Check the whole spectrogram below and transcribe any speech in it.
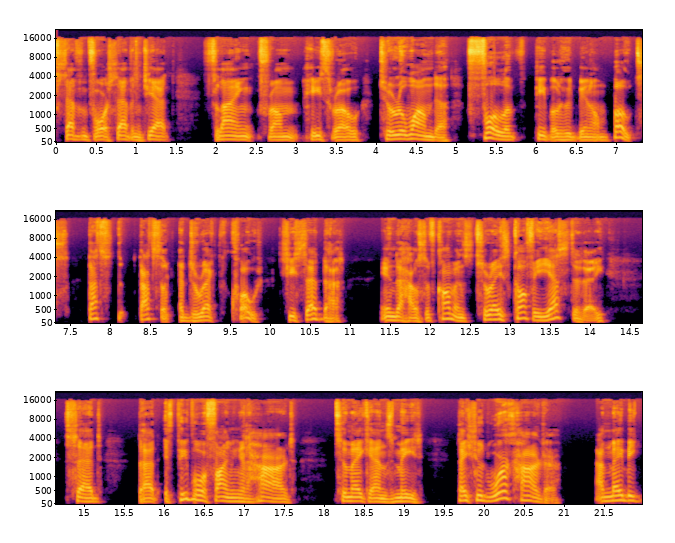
747 jet flying from Heathrow to Rwanda full of people who'd been on boats. That's, that's a, a direct quote she said that in the House of Commons. Therese Coffey yesterday said that if people were finding it hard to make ends meet, they should work harder and maybe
